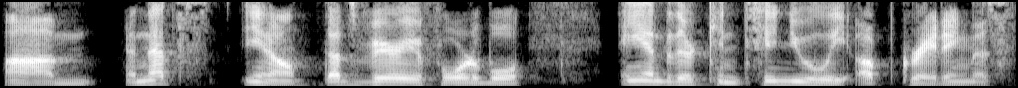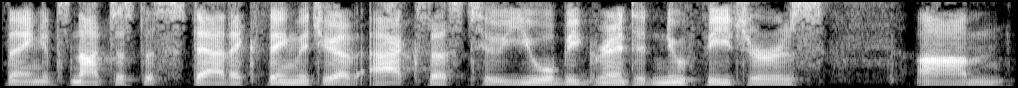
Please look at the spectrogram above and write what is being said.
um, and that's you know that's very affordable. And they're continually upgrading this thing. It's not just a static thing that you have access to. You will be granted new features. Um,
